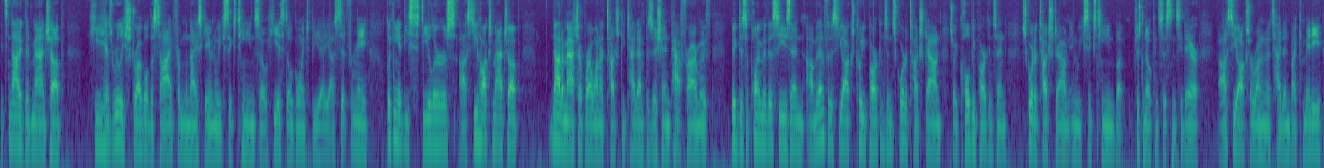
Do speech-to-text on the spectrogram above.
It's not a good matchup. He has really struggled aside from the nice game in week 16, so he is still going to be a uh, sit for me. Looking at the Steelers uh, Seahawks matchup, not a matchup where I want to touch the tight end position. Pat Freiermuth, big disappointment this season. Um, and then for the Seahawks, Cody Parkinson scored a touchdown. Sorry, Colby Parkinson scored a touchdown in week 16, but just no consistency there. Uh, Seahawks are running a tight end by committee.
